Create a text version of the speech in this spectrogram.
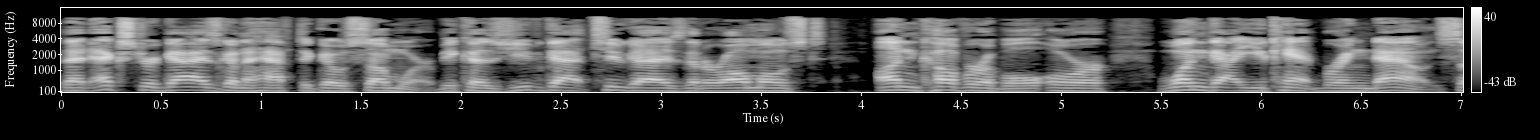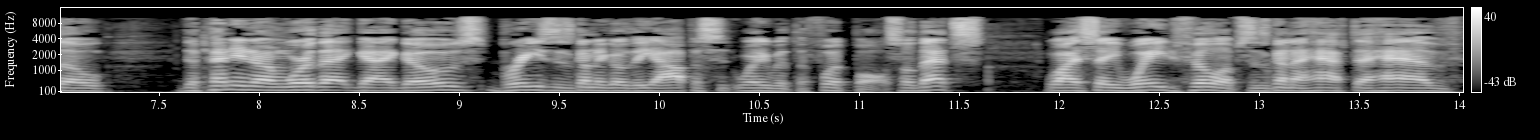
That extra guy is going to have to go somewhere because you've got two guys that are almost uncoverable or one guy you can't bring down. So depending on where that guy goes, Brees is going to go the opposite way with the football. So that's why I say Wade Phillips is going to have to have,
